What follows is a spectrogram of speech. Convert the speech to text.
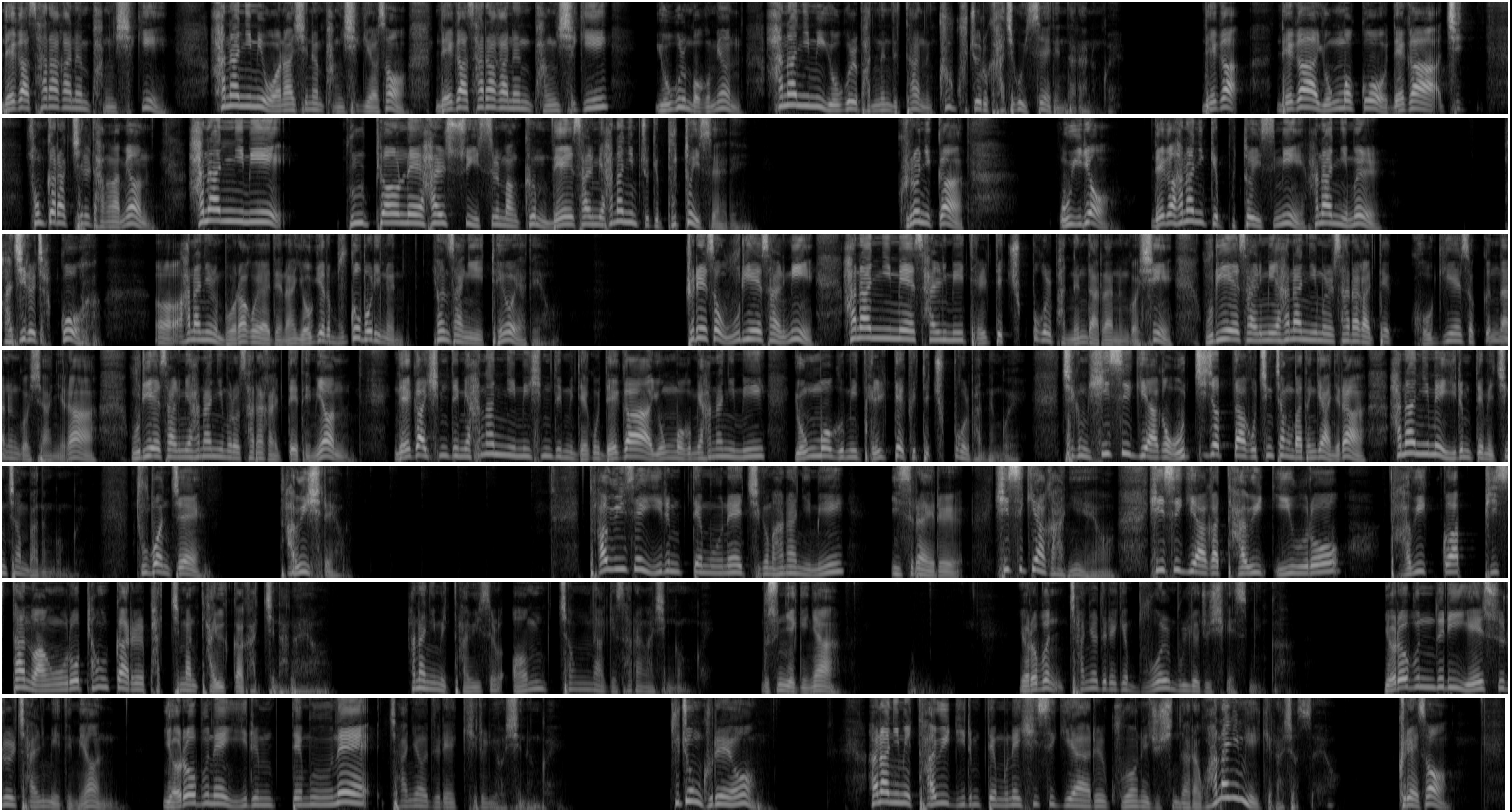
내가 살아가는 방식이 하나님이 원하시는 방식이어서 내가 살아가는 방식이 욕을 먹으면 하나님이 욕을 받는 듯한 그 구조를 가지고 있어야 된다라는 거예요. 내가 내가 욕 먹고 내가 지, 손가락질 당하면 하나님이 불편해 할 수 있을 만큼 내 삶이 하나님 쪽에 붙어 있어야 돼. 그러니까 오히려 내가 하나님께 붙어 있음이 하나님을 바지를 잡고 어, 하나님을 뭐라고 해야 되나 여기에다 묶어버리는 현상이 되어야 돼요. 그래서 우리의 삶이 하나님의 삶이 될 때 축복을 받는다라는 것이 우리의 삶이 하나님을 살아갈 때 거기에서 끝나는 것이 아니라 우리의 삶이 하나님으로 살아갈 때 되면 내가 힘듦이 하나님이 힘듦이 되고 내가 욕먹음이 하나님이 욕먹음이 될 때 그때 축복을 받는 거예요. 지금 히스기야가 옷 찢었다고 칭찬받은 게 아니라 하나님의 이름 때문에 칭찬받은 건 거예요. 두 번째 다윗이래요. 다윗의 이름 때문에 지금 하나님이 이스라엘을 히스기야가 아니에요. 히스기야가 다윗 이후로 다윗과 비슷한 왕으로 평가를 받지만 다윗과 같진 않아요. 하나님이 다윗을 엄청나게 사랑하신 건 거예요. 무슨 얘기냐? 여러분 자녀들에게 무엇을 물려주시겠습니까? 여러분들이 예수를 잘 믿으면 여러분의 이름 때문에 자녀들의 길을 여시는 거예요. 구종 그래요. 하나님이 다윗 이름 때문에 히스기야를 구원해 주신다라고 하나님이 얘기를 하셨어요. 그래서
